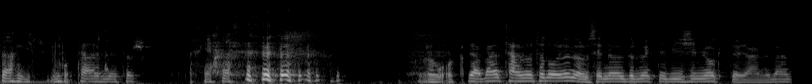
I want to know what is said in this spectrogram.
Hangi film o? Terminator. Robocop. Ya ben Terminator'da oynamıyorum. Seni öldürmekle bir işim yok diyor yani. Ben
